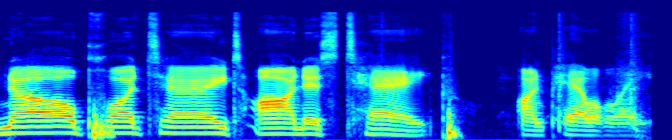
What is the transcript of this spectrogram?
No potato on this tape, Parallel.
